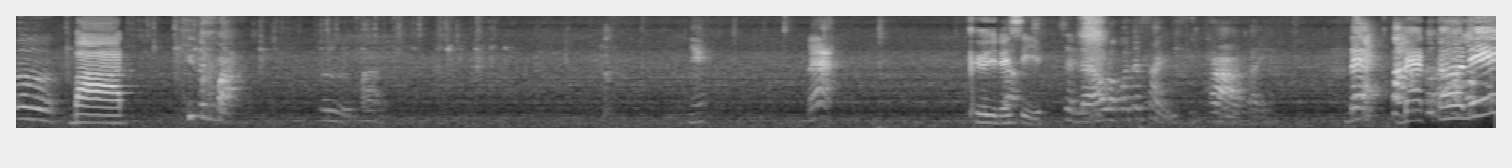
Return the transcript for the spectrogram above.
เออ บาท คิดเป็นบาทเออป้าเนี่ยเนี่ยคืออยู่ในสีเสร็จแล้วเราก็จะใส่ค่ะไป แบตแบตเตอรี่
